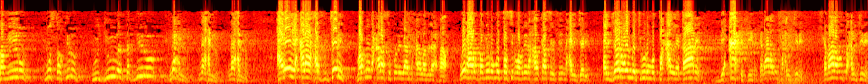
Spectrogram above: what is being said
damiirun mustatirun wujuuban taqdiru nanu nanu nanu alayhi calaa xarfu jarin mabniin calaa sukuun lah maal la min raab wilhaw damiiru mutasil mabniin cala kasri fi maxali jarin aljaru walmajruuru mutacaliqaani bicaakifiina kadaalaad utaalujine kadaalaad utacalujine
